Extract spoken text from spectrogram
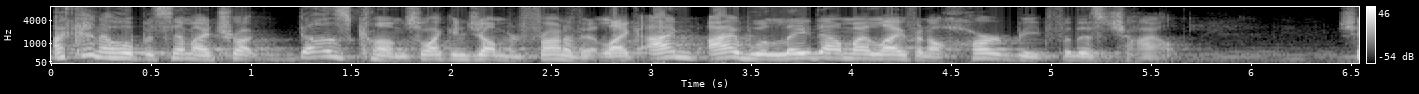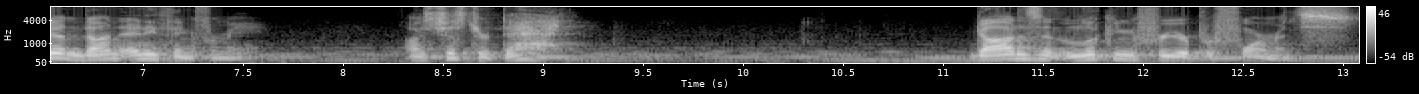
I kind of hope a semi truck does come so I can jump in front of it. Like, I'm, I will lay down my life in a heartbeat for this child. She hadn't done anything for me, I was just her dad. God isn't looking for your performance.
